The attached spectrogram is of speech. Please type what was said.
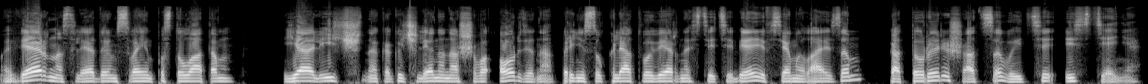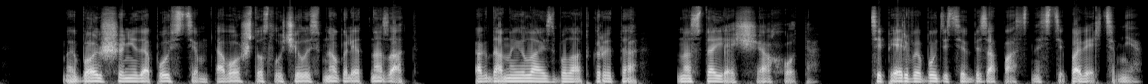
Мы верно следуем своим постулатам, я лично, как и члены нашего ордена, принесу клятву верности тебе и всем Элайзам, которые решатся выйти из тени. Мы больше не допустим того, что случилось много лет назад, когда на Элайз была открыта настоящая охота. Теперь вы будете в безопасности, поверьте мне.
